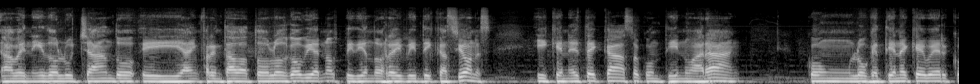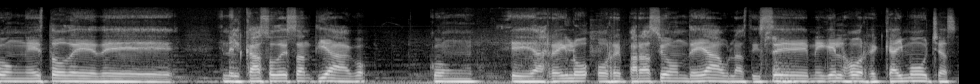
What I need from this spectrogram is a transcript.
ha venido luchando y ha enfrentado a todos los gobiernos pidiendo reivindicaciones y que en este caso continuarán con lo que tiene que ver con esto de, de en el caso de Santiago, con eh, arreglo o reparación de aulas, dice Miguel Jorge, que hay muchas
